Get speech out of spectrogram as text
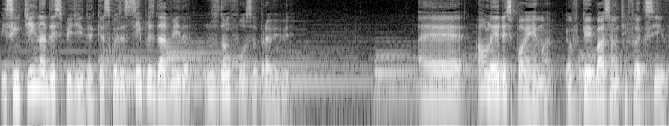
e sentir na despedida que as coisas simples da vida nos dão força para viver. É, ao ler esse poema, eu fiquei bastante reflexivo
